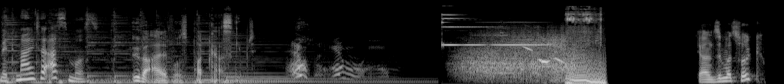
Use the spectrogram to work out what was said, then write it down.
mit Malte Asmus. Überall, wo es Podcasts gibt. Ja, dann sind wir zurück.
